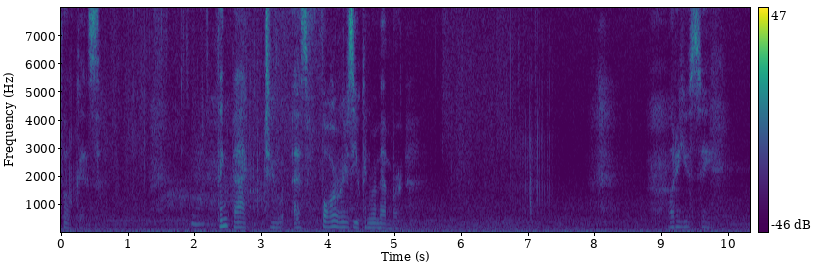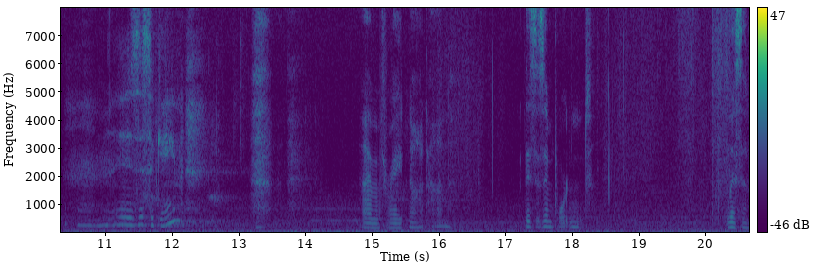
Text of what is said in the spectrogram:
focus. Hmm. Think back to as far as you can remember. What do you see? Um, is this a game? I'm afraid not, hon. This is important. Listen.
